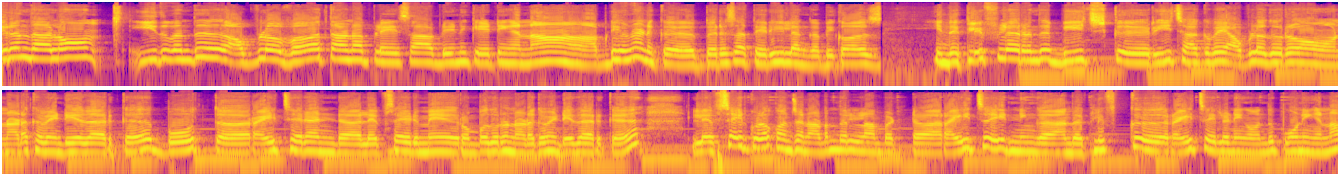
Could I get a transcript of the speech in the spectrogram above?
இருந்தாலும் இது வந்து அவ்வளோ வேர்த்தான பிளேஸா அப்படின்னு கேட்டிங்கன்னா அப்படி ஒன்றும் எனக்கு பெருசாக தெரியலங்க. பிகாஸ் இந்த கிளிஃப்ல இருந்து பீச்சுக்கு ரீச் ஆகவே அவ்வளோ தூரம் நடக்க வேண்டியதாக இருக்குது both right side and left சைடுமே ரொம்ப தூரம் நடக்க வேண்டியதாக இருக்குது லெஃப்ட் சைடு கூட கொஞ்சம் நடந்துடலாம் பட் ரைட் சைடு நீங்கள் அந்த கிளிஃப்க்கு ரைட் சைடில் நீங்கள் வந்து போனீங்கன்னா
